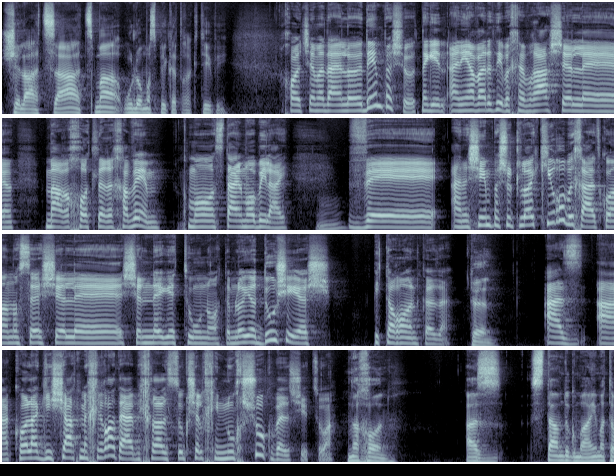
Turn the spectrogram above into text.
של ההצעה עצמה הוא לא מספיק אטרקטיבי. יכול להיות שהם עדיין לא יודעים פשוט. נגיד, אני עבדתי בחברה של uh, מערכות לרכבים, כמו סטייל מובילאיי. ואנשים פשוט לא הכירו בכלל את כל הנושא של, uh, של נגד תאונות. הם לא ידעו שיש פתרון כזה. כן. אז uh, כל הגישת מכירות היה בכלל סוג של חינוך שוק באיזושהי צורה. נכון. אז סתם דוגמה, אם אתה,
